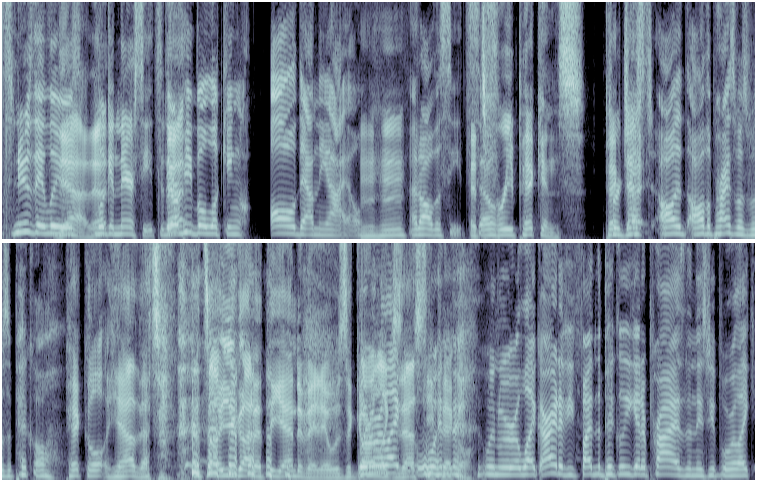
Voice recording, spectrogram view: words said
snooze they lose, Yeah, that- look in their seat. So there are people looking all down the aisle mm-hmm. at all the seats. it's so free pickings. For Pick that just all all the prize was was a pickle. pickle. Yeah, that's that's all you got at the end of it. It was a When we garlic like, zesty when, pickle. when we were like, all right, if you find the pickle, you get a prize. And then these people were like,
